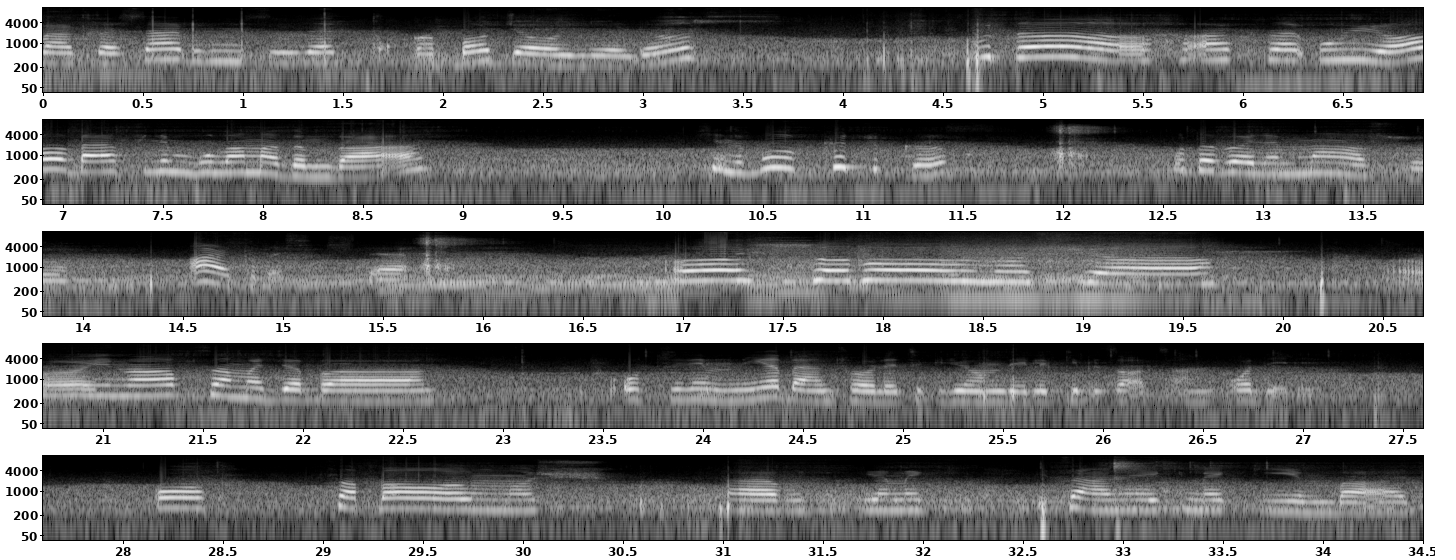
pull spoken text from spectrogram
Merhaba arkadaşlar, bugün size Boca oynuyoruz. Bu da arkadaşlar uyuyor. Ben film bulamadım da. Şimdi bu kötü kız. Bu da böyle masum. Arkadaş işte. Ay sabah olmuş ya. Ay ne yapsam acaba? Oturayım. Niye ben tuvalete gidiyorum deli gibi zaten. O deli. Of sabah olmuş. Bu yemek bir tane ekmek yiyeyim bari.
